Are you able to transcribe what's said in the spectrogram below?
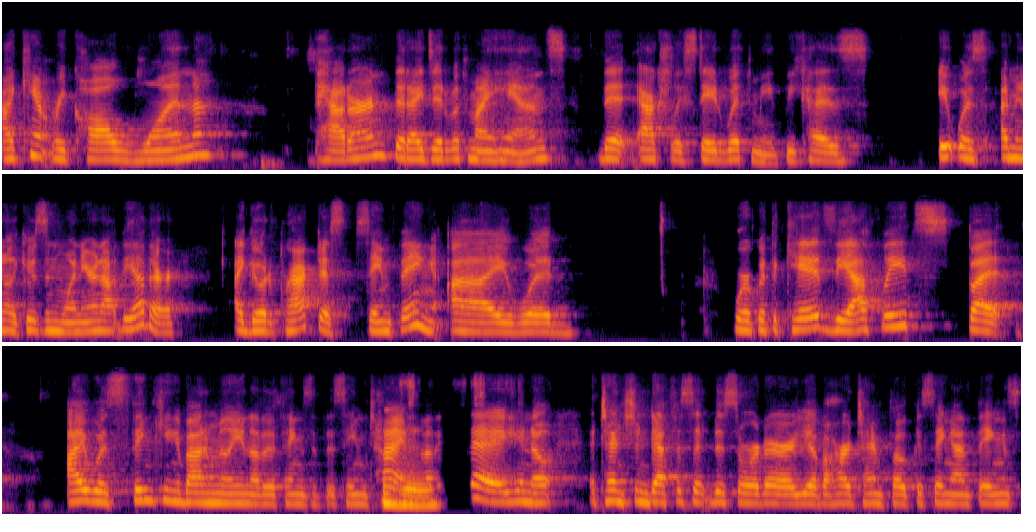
I can't recall one pattern that I did with my hands that actually stayed with me because it was, I mean, like it was in one ear, not the other. I go to practice, same thing. I would work with the kids, the athletes, but I was thinking about a million other things at the same time. Mm-hmm. So they say, you know, attention deficit disorder, you have a hard time focusing on things.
